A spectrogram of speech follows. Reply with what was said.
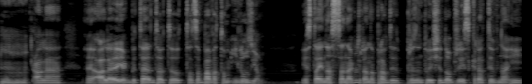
mm, ale, ale jakby ta, ta, ta, ta zabawa tą iluzją. Jest ta jedna scena, mhm. która naprawdę prezentuje się dobrze, jest kreatywna i,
